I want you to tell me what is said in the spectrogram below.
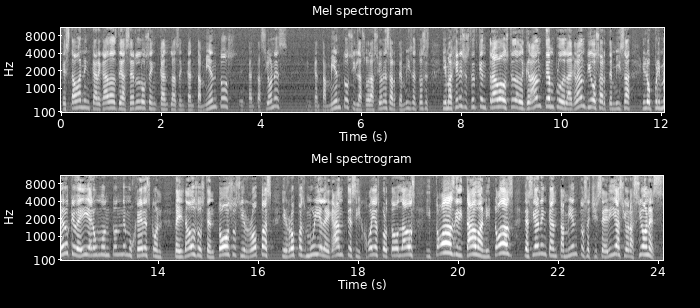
estaban encargadas de hacer los encantamientos, encantaciones, encantamientos y las oraciones Artemisa. Entonces, imagínese usted que entraba usted al gran templo de la gran diosa Artemisa y lo primero que veía era un montón de mujeres con peinados ostentosos y ropas y ropas muy elegantes y joyas por todos lados y todas gritaban y todas decían encantamientos, hechicerías y oraciones.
